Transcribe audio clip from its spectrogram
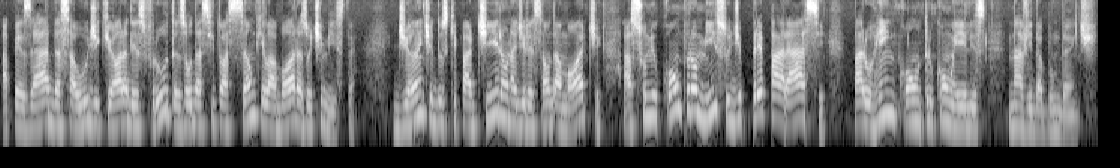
Apesar da saúde que ora desfrutas ou da situação que laboras otimista, diante dos que partiram na direção da morte, assume o compromisso de preparar-se para o reencontro com eles na vida abundante.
